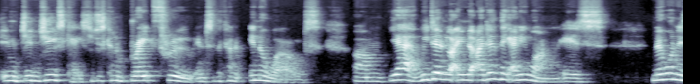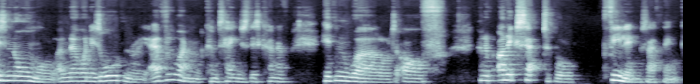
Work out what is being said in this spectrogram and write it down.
in, in Jude's case, you just kind of break through into the kind of inner world. Um, yeah, we don't like. I don't think anyone is. No one is normal and no one is ordinary. Everyone contains this kind of hidden world of kind of unacceptable feelings. I think.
